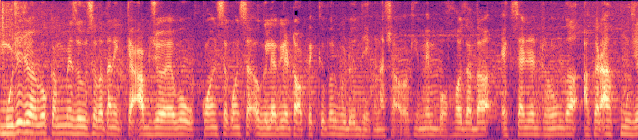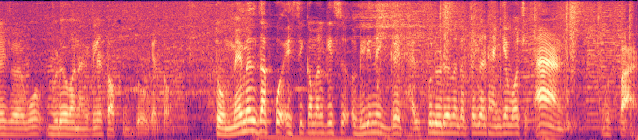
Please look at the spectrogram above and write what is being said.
मुझे जो है वो कम में ज़रूर से बताना कि आप जो है वो कौन से कौन से अगले अगले टॉपिक के ऊपर वीडियो देखना चाहोगे मैं बहुत ज़्यादा एक्साइटेड रहूँगा अगर आप मुझे जो है वो वीडियो बनाने के लिए टॉपिक दोगे तो। तो मैं मिलता आपको ऐसी कमल की अगली नहीं ग्रेट हेल्पफुल वीडियो में, तब तक thank you watch and good bye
